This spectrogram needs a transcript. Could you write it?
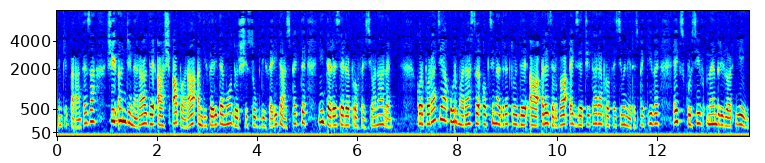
închid paranteza, și în general de a-și apăra în diferite moduri și sub diferite aspecte interesele profesionale. Corporația urmărea să obțină dreptul de a rezerva exercitarea profesiunii respective exclusiv membrilor ei.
